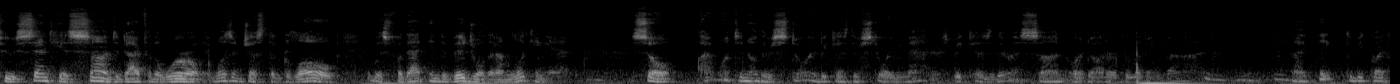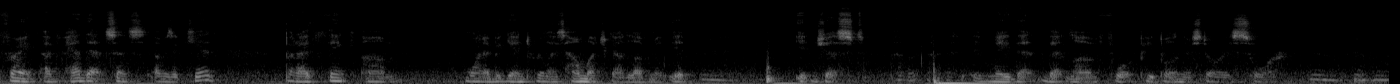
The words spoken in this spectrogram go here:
to send his Son to die for the world, it wasn't just the globe, it was for that individual that I'm looking at. So I want to know their story because their story matters, because they're a son or a daughter of the living God. Mm-hmm. And I think, to be quite frank, I've had that since I was a kid, but I think um, when I began to realize how much God loved me, it mm. it just uh, it made that, that love for people and their stories soar. Mm-hmm.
